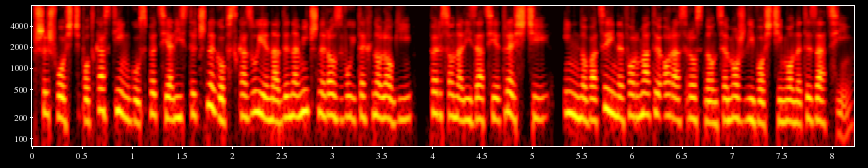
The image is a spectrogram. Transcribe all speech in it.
Przyszłość podcastingu specjalistycznego wskazuje na dynamiczny rozwój technologii, personalizację treści, innowacyjne formaty oraz rosnące możliwości monetyzacji.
